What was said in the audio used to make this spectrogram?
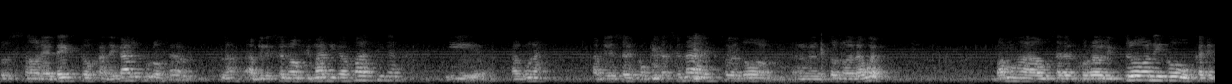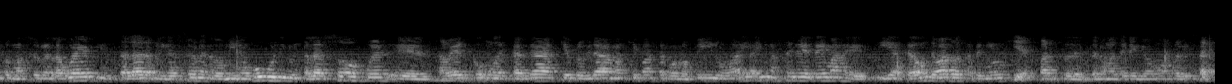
procesadores de texto, hojas de cálculo, o sea, las aplicaciones ofimáticas básicas y algunas aplicaciones computacionales, sobre todo en el entorno de la web. Vamos a usar el correo electrónico, buscar información en la web, instalar aplicaciones de dominio público, instalar software, eh, saber cómo descargar, qué programas, qué pasa con los virus. Hay, una serie de temas eh, y hacia dónde va toda esta tecnología, es parte de, la materia que vamos a revisar.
